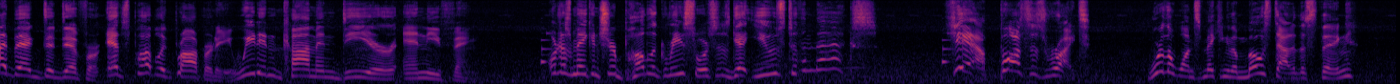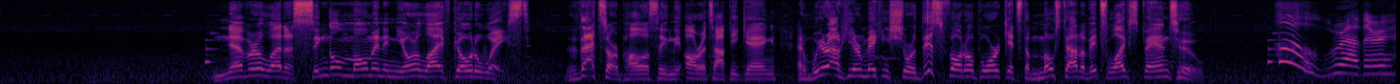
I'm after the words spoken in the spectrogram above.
I beg to differ. It's public property. We didn't commandeer anything. We're just making sure public resources get used to the max. Yeah, boss is right. We're the ones making the most out of this thing. Never let a single moment in your life go to waste. That's our policy in the Arataki gang, and we're out here making sure this photo board gets the most out of its lifespan too. Oh, brother,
